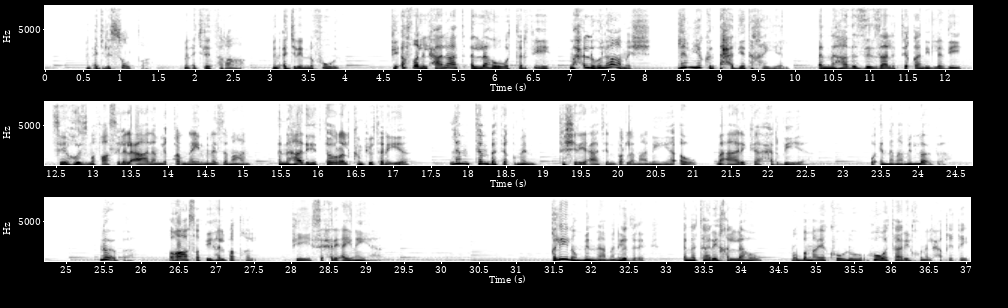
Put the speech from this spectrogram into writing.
من أجل السلطة، من أجل الثراء، من أجل النفوذ. في أفضل الحالات اللهو والترفيه محله الهامش. لم يكن أحد يتخيل أن هذا الزلزال التقني الذي سيهز مفاصل العالم لقرنين من الزمان أن هذه الثورة الكمبيوترية لم تنبثق من تشريعات برلمانية أو معارك حربية وإنما من لعبة لعبة غاص فيها البطل في سحر عينيها. قليل منا من يدرك أن تاريخا له ربما يكون هو تاريخنا الحقيقي.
